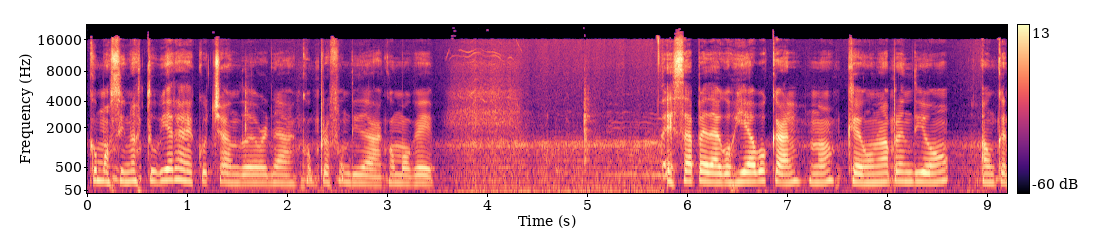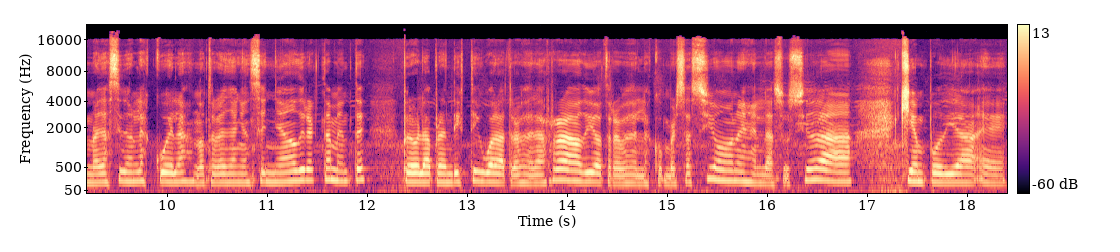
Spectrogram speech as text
como si no estuvieras escuchando de verdad, con profundidad, como que esa pedagogía vocal, ¿no? Que uno aprendió aunque no haya sido en la escuela, no te lo hayan enseñado directamente, pero la aprendiste igual a través de la radio, a través de las conversaciones, en la sociedad, quién podía, eh,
